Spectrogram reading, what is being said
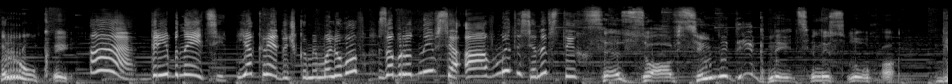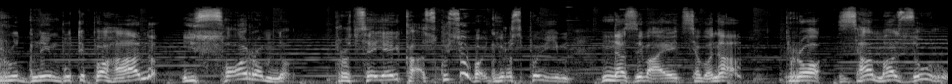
руки? А, дрібниці! Я кредочками малював, забруднився, а вмитися не встиг. Це зовсім не дрібниці, не слухо. Брудним бути погано і соромно. Про це я й казку сьогодні розповім. Називається вона про замазуру.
